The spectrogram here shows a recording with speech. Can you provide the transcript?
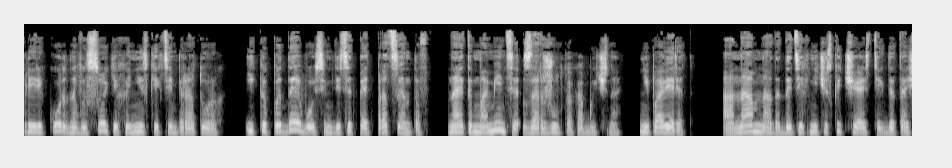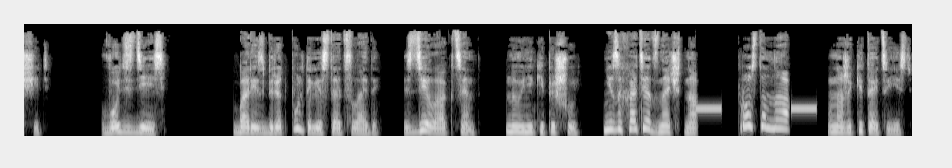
при рекордно высоких и низких температурах, и КПД 85%. На этом моменте заржут, как обычно. Не поверят. А нам надо до технической части их дотащить. Вот здесь. Борис берет пульт и листает слайды. Сделай акцент. Ну и не кипишуй. Не захотят, значит, на... Просто на... У нас же китайцы есть.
